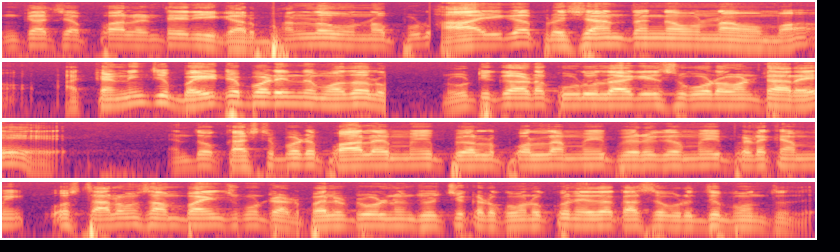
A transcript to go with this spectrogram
ఇంకా చెప్పాలంటే నీ గర్భంలో ఉన్నప్పుడు హాయిగా ప్రశాంతంగా ఉన్నావమ్మా. అక్కడి నుంచి బయటపడింది మొదలు. నోటికాడ కూడు లాగేసుకోవడం అంటారే. ఎంతో కష్టపడి పాలమ్మి పిల్ల పొల్లమ్మి పెరుగమ్మి పిడకమ్మి ఓ స్థలం సంపాదించుకుంటాడు. పల్లెటూళ్ళ నుంచి వచ్చి ఇక్కడ కొనుక్కుని ఏదో కాస్త వృద్ధి పొందుతుంది.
